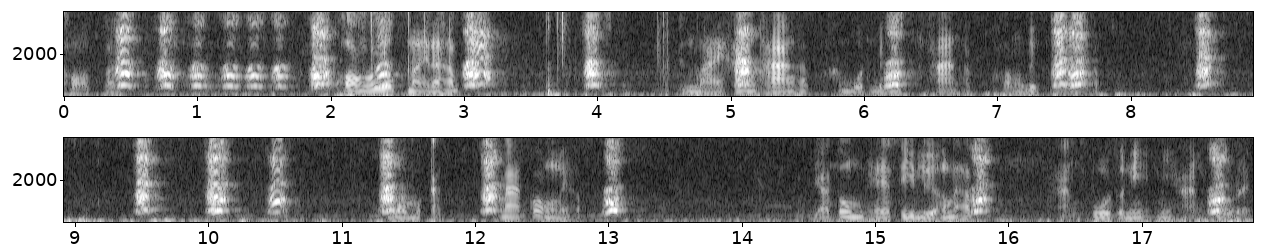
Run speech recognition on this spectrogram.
ขอบก็คลองก็ลกหน่อยนะครับ เป็นไม้ข้างทางครับ ข้างบนเป็นทางครับคลองลึกหน่อยนะครับ หมอมากัดหน้ากล้องเลยครับ ยาต้มแพสีเหลืองนะครับ หางปูตัวนี้มีหางปูด้วย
